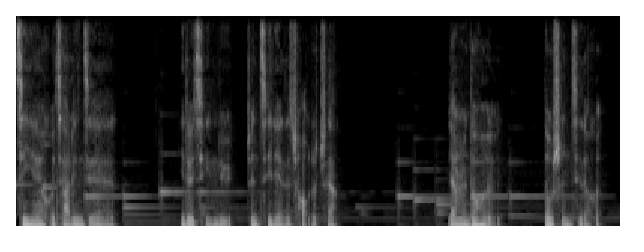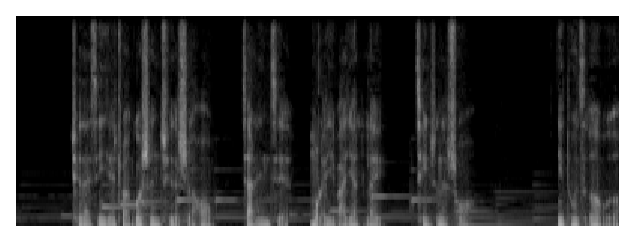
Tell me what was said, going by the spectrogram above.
星爷和嘉玲姐一对情侣正激烈的吵着架，两人都很都生气的很，却在星爷转过身去的时候，嘉玲姐抹了一把眼泪，轻声的说：“你肚子饿不饿？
